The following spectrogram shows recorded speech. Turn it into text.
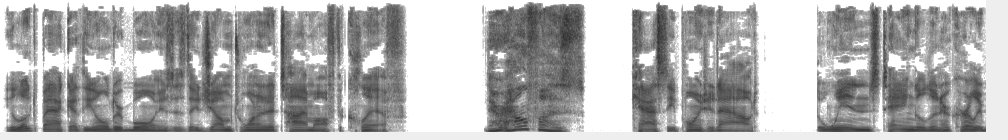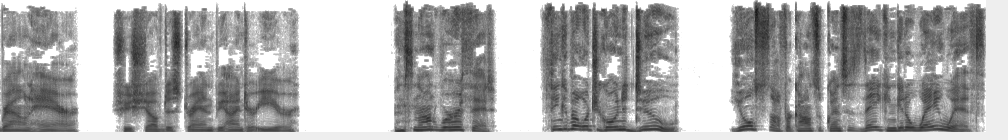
He looked back at the older boys as they jumped one at a time off the cliff. They're alphas, Cassie pointed out. The winds tangled in her curly brown hair. She shoved a strand behind her ear. It's not worth it. Think about what you're going to do. You'll suffer consequences they can get away with.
